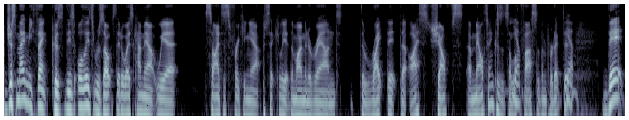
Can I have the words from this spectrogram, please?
just made me think because there's all these results that always come out where scientists are freaking out, particularly at the moment around the rate that the ice shelves are melting because it's a lot Yep. faster than predicted. Yep. That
